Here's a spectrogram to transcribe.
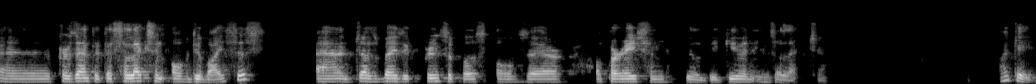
uh, presented a selection of devices and just basic principles of their operation will be given in the lecture. Okay,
